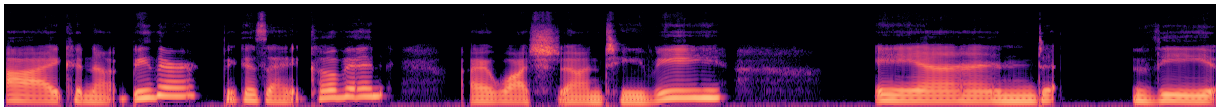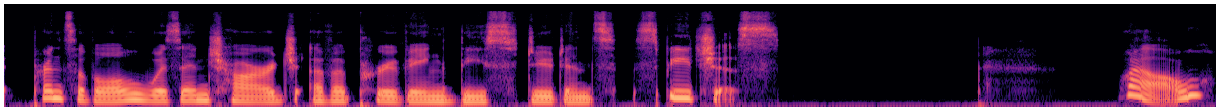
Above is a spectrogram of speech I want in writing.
I could not be there because I had COVID. I watched it on TV, and the principal was in charge of approving the students' speeches. Well,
